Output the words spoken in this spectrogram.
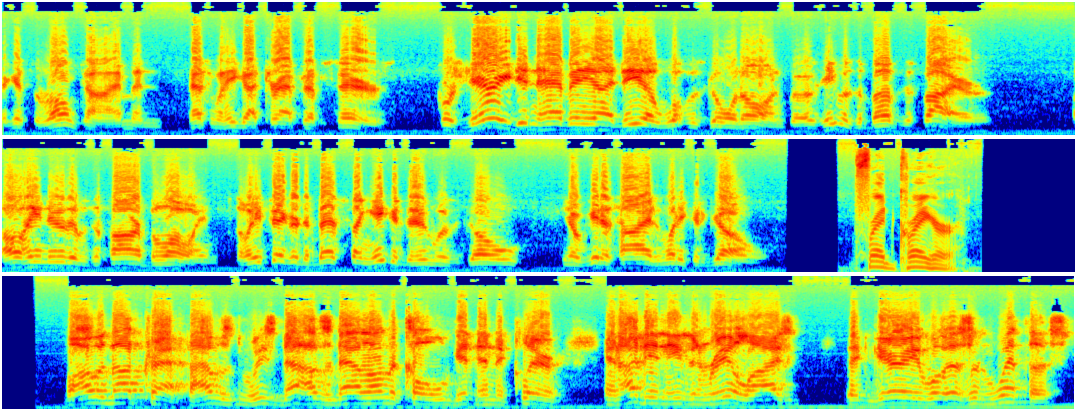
I guess the wrong time, and that's when he got trapped upstairs. Of course, Gary didn't have any idea what was going on because he was above the fire. All he knew there was a fire below him. So he figured the best thing he could do was go, you know, get as high as what he could go. Fred Krager. Well, I was not trapped. I was, we, I was down on the cold, getting in the clear, and I didn't even realize that Gary wasn't with us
